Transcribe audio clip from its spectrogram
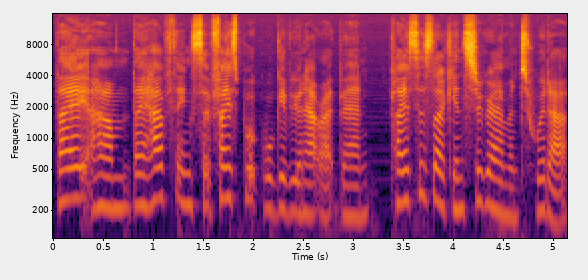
They um, they have things. So Facebook will give you an outright ban. Places like Instagram and Twitter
